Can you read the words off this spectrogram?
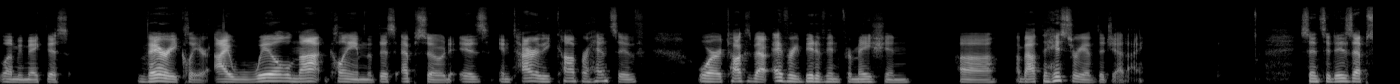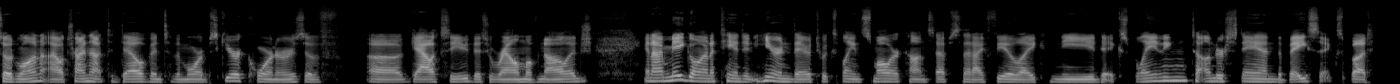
let me make this very clear. I will not claim that this episode is entirely comprehensive or talks about every bit of information uh, about the history of the Jedi. Since it is episode one, I'll try not to delve into the more obscure corners of uh, galaxy, this realm of knowledge, and I may go on a tangent here and there to explain smaller concepts that I feel like need explaining to understand the basics, but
